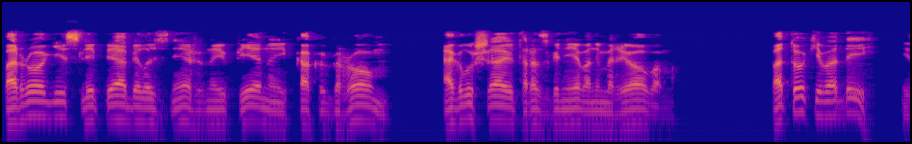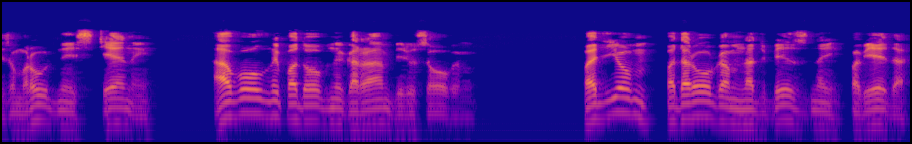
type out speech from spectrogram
Пороги, слепя белоснежной пеной, как гром, оглушают разгневанным ревом. Потоки воды, изумрудные стены, а волны подобны горам бирюзовым. Подъем по дорогам над бездной победа,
